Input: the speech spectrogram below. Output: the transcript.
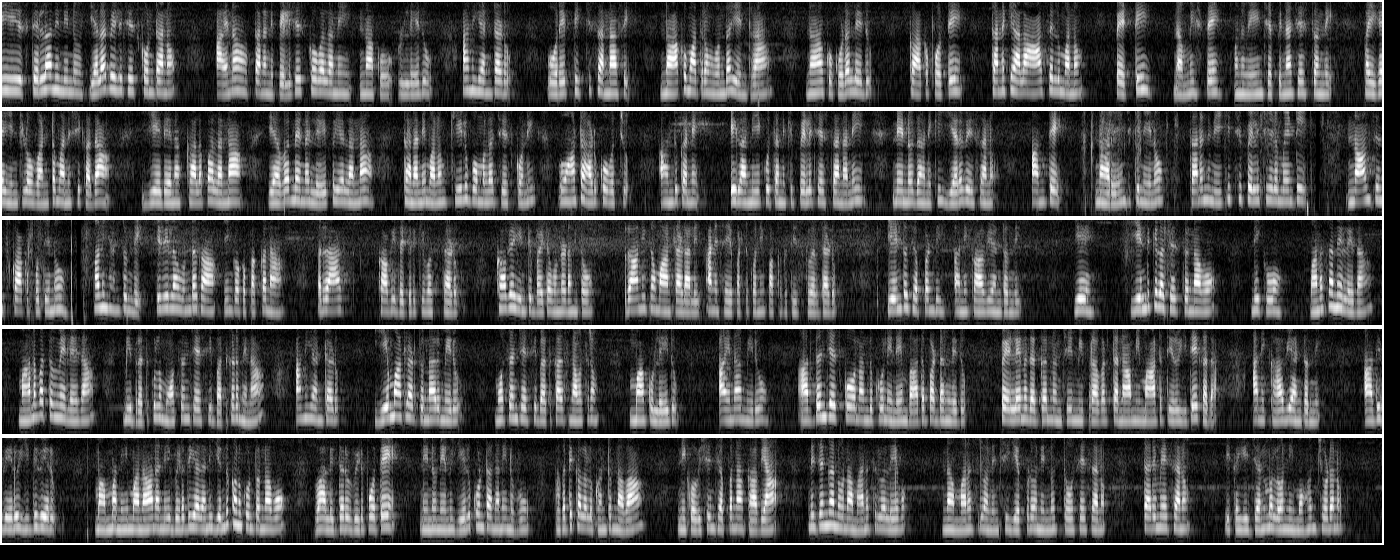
ఈ స్టెల్లాని నిన్ను ఎలా పెళ్ళి చేసుకుంటానో? ఆయన తనని పెళ్ళి చేసుకోవాలని నాకు లేదు అని అంటాడు ఓరే పిచ్చి సన్నాసి. నాకు మాత్రం ఉందా ఏంట్రా? నాకు కూడా లేదు. కాకపోతే తనకి అలా ఆశలు మనం పెట్టి నమ్మిస్తే మనం ఏం చెప్పినా చేస్తుంది. పైగా ఇంట్లో వంట మనిషి కదా. ఏదైనా కలపాలన్నా ఎవరినైనా లేపేయాలన్నా తనని మనం కీలు బొమ్మలా చేసుకొని ఆట ఆడుకోవచ్చు. అందుకనే ఇలా నీకు తనకి పెళ్ళి చేస్తానని నేను దానికి ఎరవేశాను అంతే. నా రేంజ్కి నేను తనని నీకిచ్చి పెళ్ళి చేయడం ఏంటి? నాన్ సెన్స్ కాకపోతేను? అని అంటుంది. ఇది ఇలా ఉండగా ఇంకొక పక్కన రాజ్ కావ్య దగ్గరికి వస్తాడు. కావ్య ఇంటి బయట ఉండడంతో రాణితో మాట్లాడాలి అని చేపట్టుకొని పక్కకు తీసుకువెళ్తాడు. ఏంటో చెప్పండి అని కావ్య అంటుంది. ఏ ఎందుకు ఇలా చేస్తున్నావో? నీకు మనసనే లేదా? మానవత్వమే లేదా? మీ బ్రతుకులు మోసం చేసి బతకడమేనా? అని అంటాడు. ఏం మాట్లాడుతున్నారు మీరు? మోసం చేసి బ్రతకాల్సిన అవసరం మాకు లేదు. అయినా మీరు అర్థం చేసుకోనందుకు నేనేం బాధపడడం లేదు. పెళ్ళైన దగ్గర నుంచి మీ ప్రవర్తన మీ మాట తీరు ఇదే కదా అని కావ్య అంటుంది. అది వేరు ఇది వేరు. మా అమ్మని మా నాన్నని విడదీయాలని ఎందుకు అనుకుంటున్నావో? వాళ్ళిద్దరూ విడిపోతే నిన్ను నేను ఏలుకుంటానని నువ్వు పగటి కలలు కంటున్నావా? నీకో విషయం చెప్పనా కావ్య? నిజంగా నువ్వు నా మనసులో లేవు. నా మనసులో నుంచి ఎప్పుడో నిన్ను తోసేశాను తరిమేశాను. ఇక ఈ జన్మలో నీ మొహం చూడను.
